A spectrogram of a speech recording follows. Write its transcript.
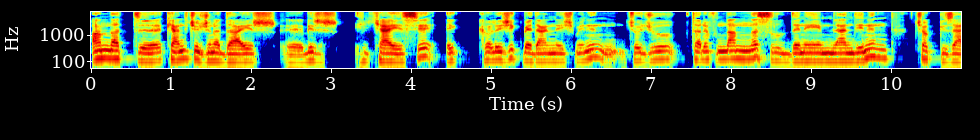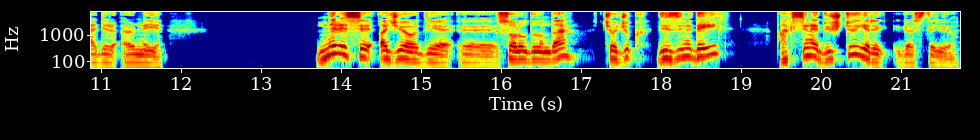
anlattığı kendi çocuğuna dair e, bir hikayesi ekolojik bedenleşmenin çocuğu tarafından nasıl deneyimlendiğinin çok güzel bir örneği. Neresi acıyor diye e, sorulduğunda çocuk dizini değil, aksine düştüğü yeri gösteriyor.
